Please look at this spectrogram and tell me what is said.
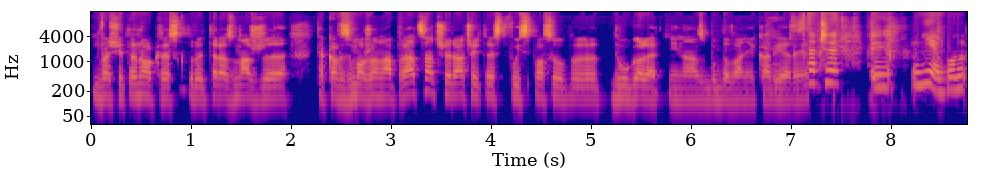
właśnie ten okres, który teraz masz, że taka wzmożona praca, czy raczej to jest twój sposób e, długoletni na zbudowanie kariery? Znaczy, y, nie, bo y,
